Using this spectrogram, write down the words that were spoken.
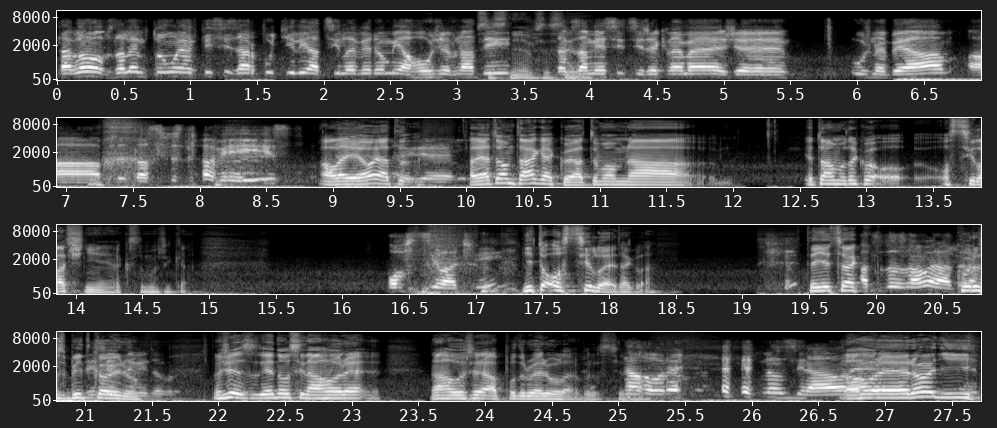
Tak ono, vzhledem k tomu, jak ty si zarputili a cílevědomí a houževnatý, přesně, přesně. tak za měsíc si řekneme, že už neběhám a přestal jsem zdravě jíst. Ale jo, já to, Takže... ale já to mám tak, jako já to mám na, já to mám takové oscilační, jak se tomu říká. Oscilační? Mně to osciluje takhle. To je něco jak a co to znamená kurz Bitcoinu. No, že jednou si nahoře, nahoře a po druhé dole prostě. Nahoře, jednou si nahoře. Nahoře rodí.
